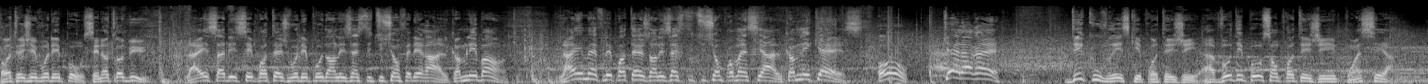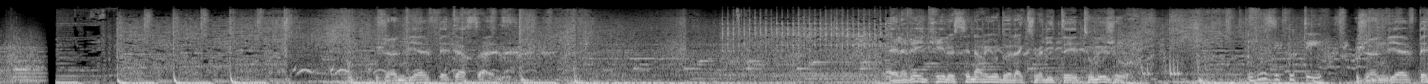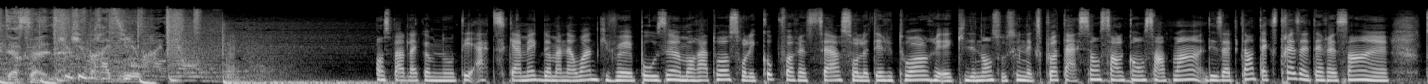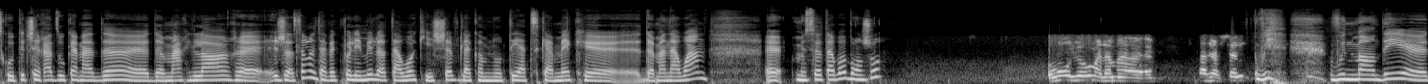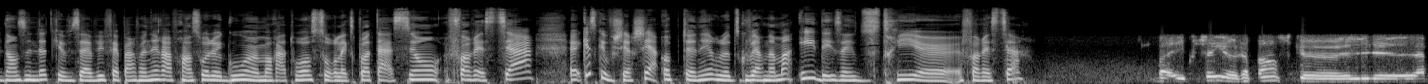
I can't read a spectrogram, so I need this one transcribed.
Protégez vos dépôts, c'est notre but. La SADC protège vos dépôts dans les institutions fédérales, comme les banques. L'AMF les protège dans les institutions provinciales, comme les caisses. Oh, quel arrêt! Découvrez ce qui est protégé à vos dépôts sont protégés.ca. Geneviève Peterson. Elle réécrit le scénario de l'actualité tous les jours. Vous écoutez Geneviève Peterson. Cube Radio. On se parle de la communauté Atikamek de Manawan qui veut imposer un moratoire sur les coupes forestières sur le territoire et qui dénonce aussi une exploitation sans le consentement des habitants. Texte très intéressant euh, du côté de chez Radio-Canada euh, de Marie-Laure euh, Jocelyn. On est avec Paul-Émile Ottawa qui est chef de la communauté Atikamek euh, de Manawan. Euh, Monsieur Ottawa, bonjour. Bonjour, Madame euh. Oui, vous demandez euh, dans une lettre que vous avez fait parvenir à François Legault un moratoire sur l'exploitation forestière. Euh, Qu'est-ce que vous cherchez à obtenir là, du gouvernement et des industries euh, forestières? Ben, écoutez, je pense que le, la,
